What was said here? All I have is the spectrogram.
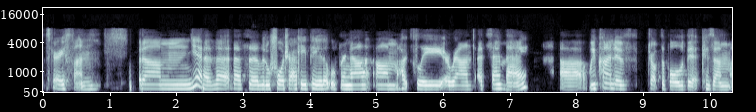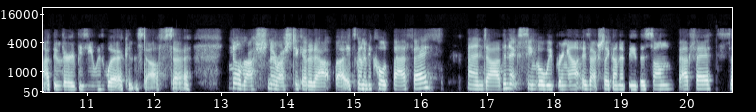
It's very fun. But um, yeah, that, that's a little four track EP that we'll bring out um, hopefully around, I'd say May. Uh, we've kind of dropped the ball a bit because um, I've been very busy with work and stuff. So no rush, no rush to get it out. But it's going to be called Bad Faith. And uh, the next single we bring out is actually going to be the song Bad Faith. So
